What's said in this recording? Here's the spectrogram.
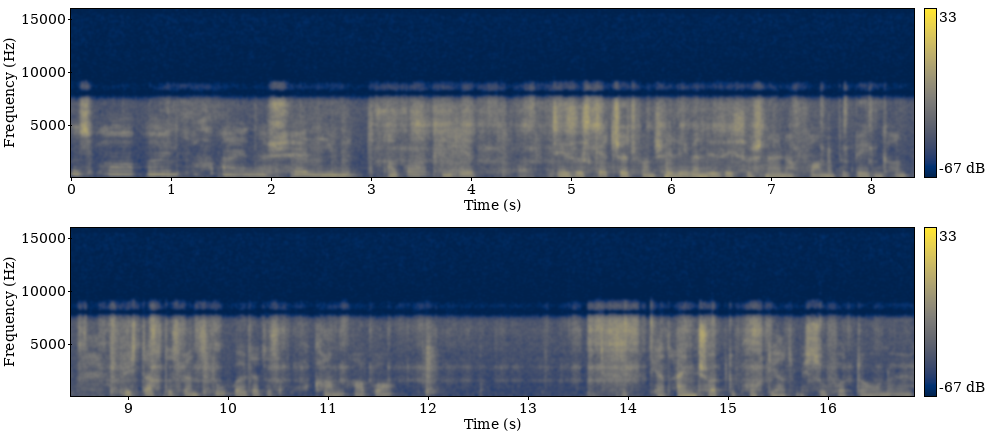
Das war einfach eine Shelly mit. Aber kennt ihr dieses Gadget von Shelly, wenn die sich so schnell nach vorne bewegen kann? Und ich dachte, das wären Stu, weil der das auch kann, aber. Die hat einen Shot gebraucht, die hat mich sofort down, ey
